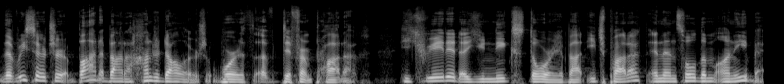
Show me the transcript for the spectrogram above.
the researcher bought about $100 worth of different products he created a unique story about each product and then sold them on eBay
